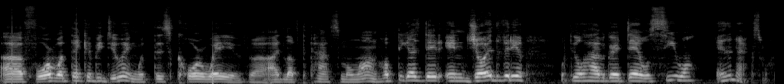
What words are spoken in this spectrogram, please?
uh, for what they could be doing with this core wave. Uh, I'd love to pass them along. Hope you guys did enjoy the video. Hope you all have a great day. We'll see you all in the next one.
